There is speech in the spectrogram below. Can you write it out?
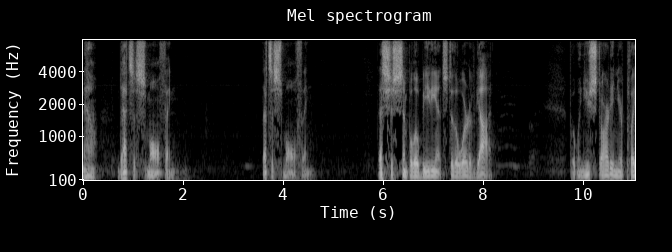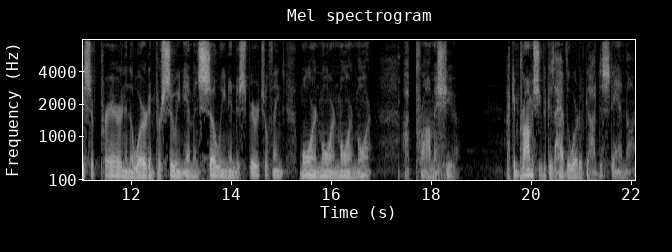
Now, that's a small thing. That's a small thing. That's just simple obedience to the Word of God. But when you start in your place of prayer and in the Word and pursuing Him and sowing into spiritual things more and more and more and more, I promise you, I can promise you because I have the Word of God to stand on.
